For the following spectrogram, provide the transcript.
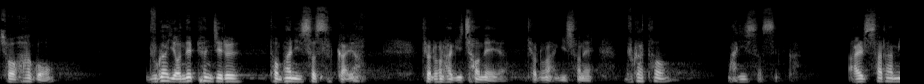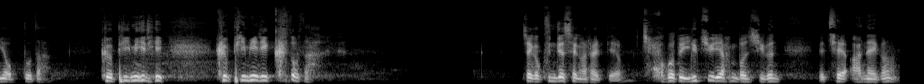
저하고 누가 연애 편지를 더 많이 썼을까요? 결혼하기 전에요. 결혼하기 전에 누가 더 많이 썼을까? 알 사람이 없도다. 그 비밀이 그 비밀이 크도다. 제가 군대 생활할 때요. 적어도 일주일에 한 번씩은 제 아내가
